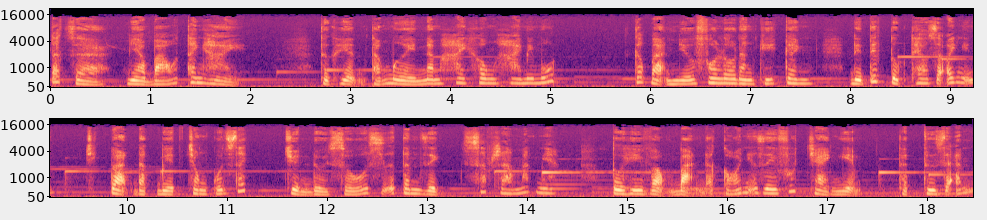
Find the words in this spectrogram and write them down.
tác giả nhà báo Thanh Hải, thực hiện tháng 10 năm 2021. Các bạn nhớ follow đăng ký kênh để tiếp tục theo dõi những trích đoạn đặc biệt trong cuốn sách Chuyển đổi số giữa tâm dịch sắp ra mắt nha. Tôi hy vọng bạn đã có những giây phút trải nghiệm thật thư giãn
